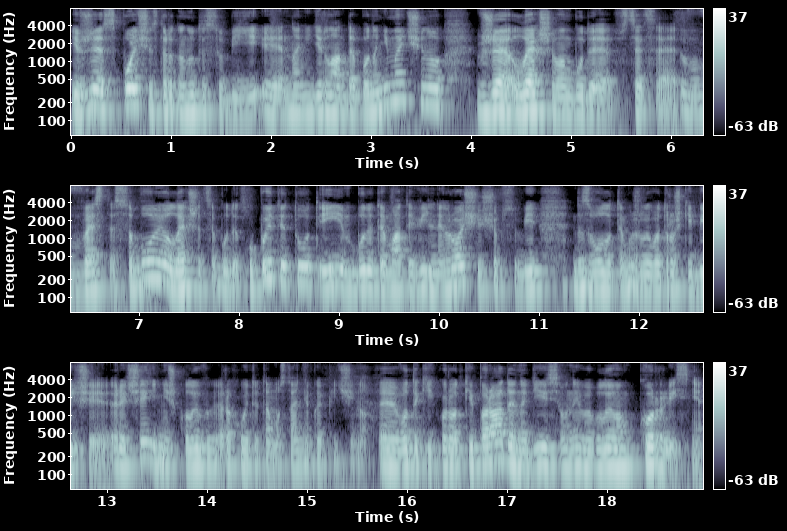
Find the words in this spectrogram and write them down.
і вже з Польщі стартанути собі е, на Нідерланди або на Німеччину. Вже легше вам буде все це ввести з собою, легше це буде купити тут, і будете мати вільні гроші, щоб собі дозволити, можливо, трошки більше речей, ніж коли ви рахуєте там останню копійчину. Е, от такі короткі поради. Надіюсь, вони були вам корисні.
